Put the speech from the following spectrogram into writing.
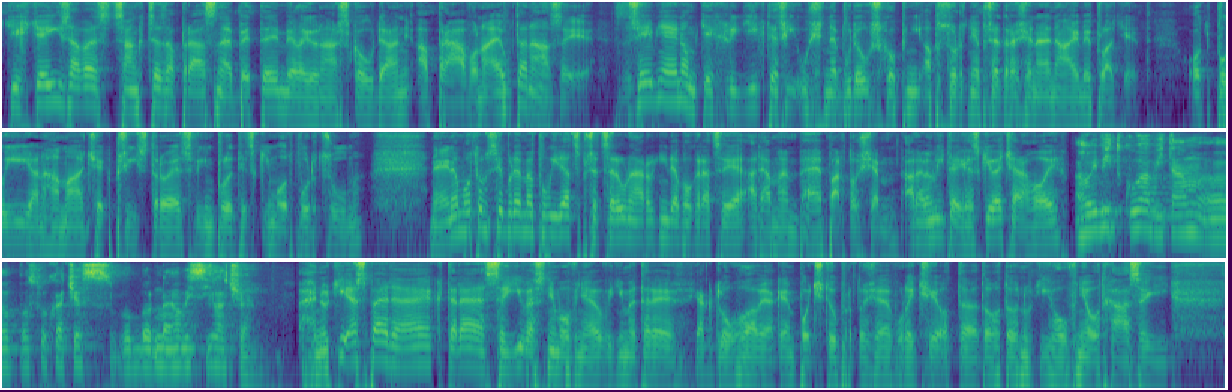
Ti chtějí zavést sankce za prázdné byty, milionářskou daň a právo na eutanázii. Zřejmě jenom těch lidí, kteří už nebudou schopní absurdně předražené nájmy platit odpojí Jan Hamáček přístroje svým politickým odpůrcům. Nejenom o tom si budeme povídat s předsedou Národní demokracie Adamem B. Bartošem. Adam, vítej, hezký večer, ahoj. Ahoj Vítku a vítám eh, posluchače svobodného vysílače. Hnutí SPD, které sedí ve sněmovně, uvidíme tedy jak dlouho a v jakém počtu, protože voliči od tohoto hnutí houfně odcházejí,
